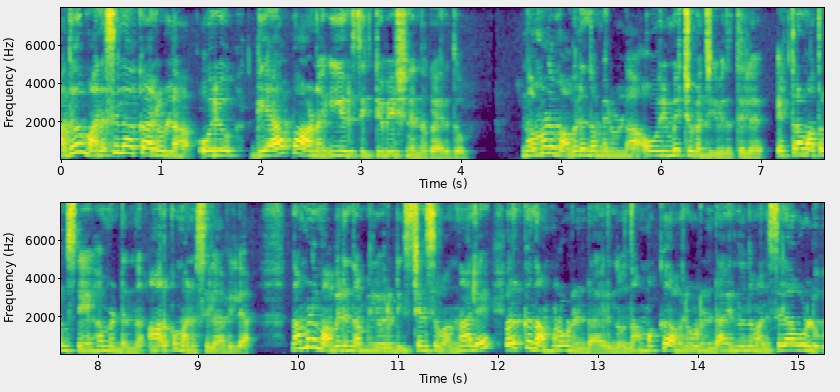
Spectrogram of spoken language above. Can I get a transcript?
അത് മനസ്സിലാക്കാനുള്ള ഒരു ഗ്യാപ്പാണ് ഈ ഒരു സിറ്റുവേഷൻ എന്ന് കരുതും. നമ്മളും അവരും തമ്മിലുള്ള ഒരുമിച്ചുള്ള ജീവിതത്തിൽ എത്രമാത്രം സ്നേഹമുണ്ടെന്ന് ആർക്കും മനസ്സിലാവില്ല. നമ്മളും അവരും തമ്മിൽ ഒരു ഡിസ്റ്റൻസ് വന്നാലേ അവർക്ക് നമ്മളോടുണ്ടായിരുന്നു നമുക്ക് അവരോടുണ്ടായിരുന്നു എന്ന് മനസ്സിലാവുള്ളൂ.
